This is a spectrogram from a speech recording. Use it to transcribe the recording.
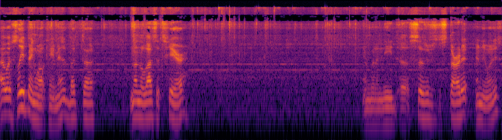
I was sleeping while it came in, but uh, nonetheless, it's here. I'm gonna need uh, scissors to start it, anyways.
